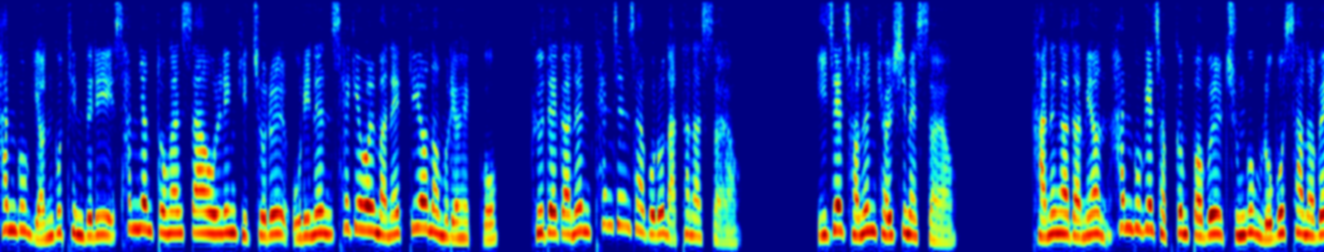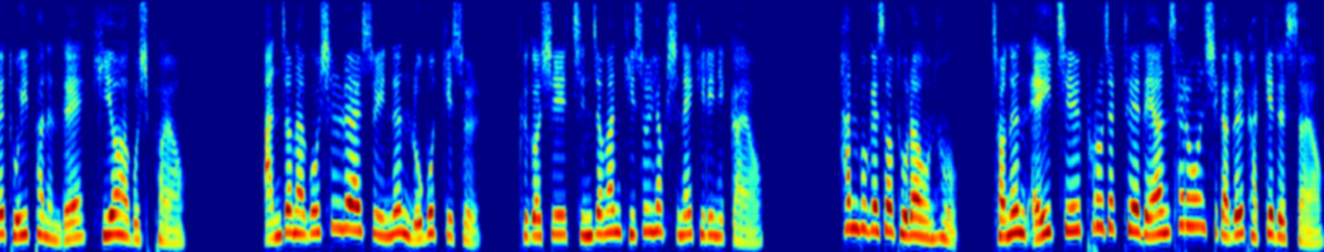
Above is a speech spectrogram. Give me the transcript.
한국 연구팀들이 3년 동안 쌓아올린 기초를 우리는 3개월 만에 뛰어넘으려 했고 그 대가는 텐진 사고로 나타났어요. 이제 저는 결심했어요. 가능하다면 한국의 접근법을 중국 로봇 산업에 도입하는데 기여하고 싶어요. 안전하고 신뢰할 수 있는 로봇 기술, 그것이 진정한 기술 혁신의 길이니까요. 한국에서 돌아온 후 저는 H1 프로젝트에 대한 새로운 시각을 갖게 됐어요.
